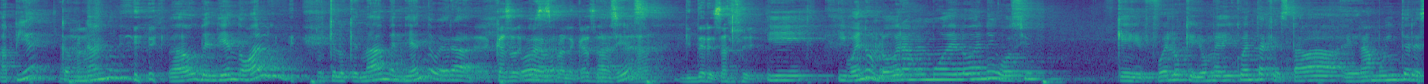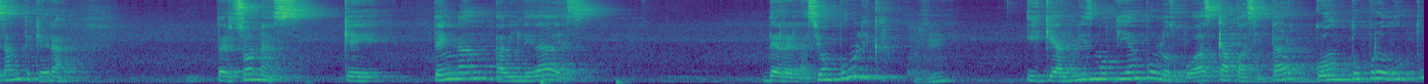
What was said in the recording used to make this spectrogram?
a pie, caminando, vendiendo algo, porque lo que andaban vendiendo era... Casa, cosas para la casa. Así es. Qué interesante. Y, y, bueno, logran un modelo de negocio que fue lo que yo me di cuenta que estaba, era muy interesante, que era personas que tengan habilidades de relación pública. Y que al mismo tiempo los puedas capacitar con tu producto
